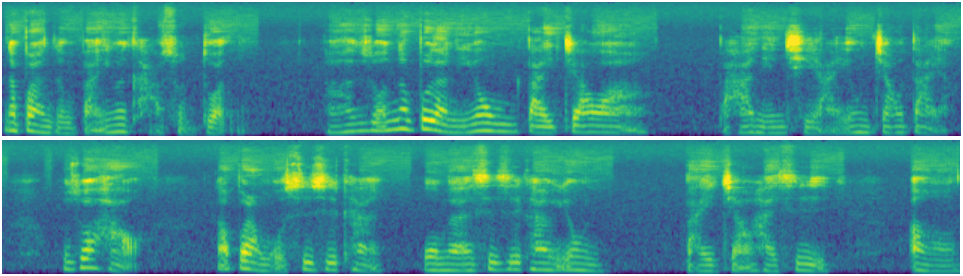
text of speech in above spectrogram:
那不然怎么办？因为卡榫断了，然后他就说，那不然你用白胶啊，把它粘起来，用胶带啊。我说好。那不然我试试看，我们来试试看用白胶还是嗯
